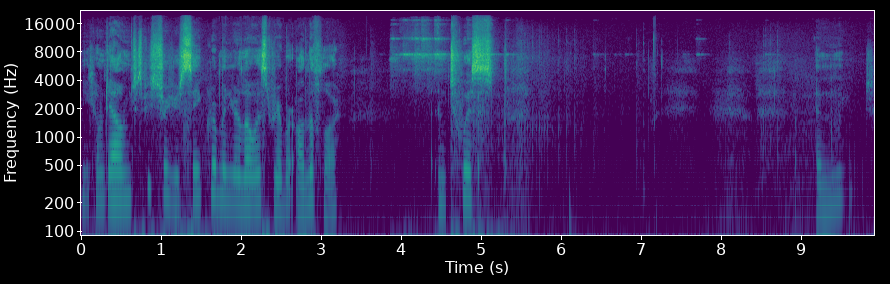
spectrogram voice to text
When you come down, just be sure your sacrum and your lowest rib are on the floor. And twist. And reach.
